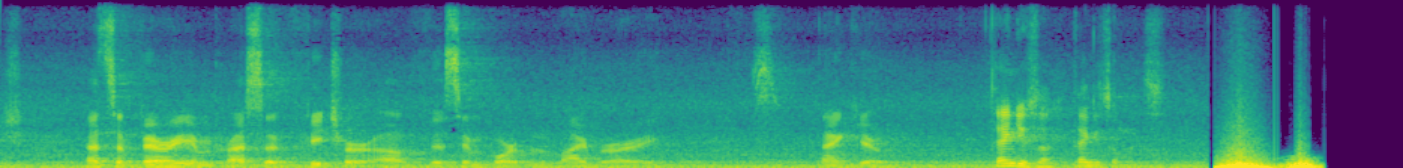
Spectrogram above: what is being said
That's a very impressive feature of this important library. Thank you. Thank you, sir. Thank you so much.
